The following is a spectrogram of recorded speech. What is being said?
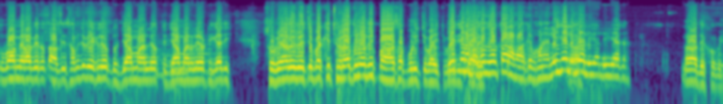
ਸੁਬਾ ਮੇਰਾ ਵੀਰ ਆਪਦੀ ਸਮਝ ਵੇਖ ਲਿਓ ਦੂਜਾ ਮੰਨ ਲਿਓ ਤੀਜਾ ਮੰਨ ਲਿਓ ਠੀਕ ਆ ਜੀ। ਸੁਬਿਆਂ ਦੇ ਵਿੱਚ ਬਾਕੀ ਥਣਾ ਥੁਣਾ ਦੀ ਪਾਸ ਆ ਪੂਰੀ ਚਵਾਈ ਚਵਾਈ ਇੱਕ ਦੀ ਨੰਬਰ ਚਾਰੇ। ਸੰਧੂ ਸਾਹਿਬ ਧਾਰਾ ਮਾਰ ਕੇ ਵਿਖਾਉਣੇ ਲਈ ਜਾ ਲਈ ਜਾ ਲਈ ਜਾ ਲਈ ਜਾ ਕਰ। ਆਹ ਦੇਖੋ ਬਈ।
